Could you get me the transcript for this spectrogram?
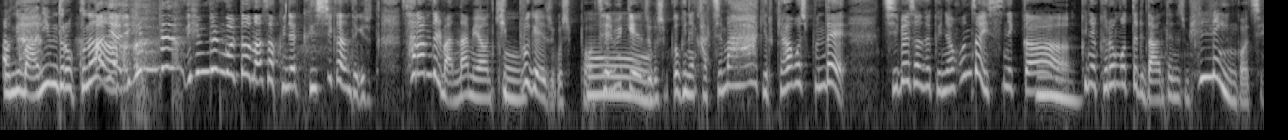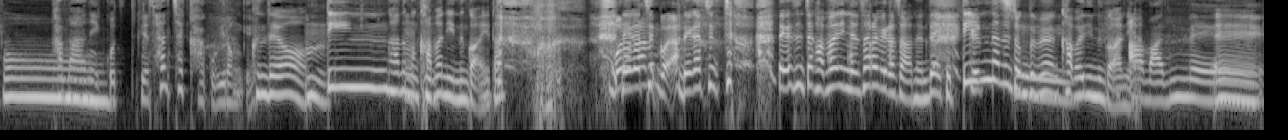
언니 많이 힘들었구나. 아니 아니 힘든 힘든 걸 떠나서 그냥 그 시간은 되게 좋다. 사람들 만나면 기쁘게 해주고 싶어, 어. 재밌게 해주고 싶고 그냥 같이 막 이렇게 하고 싶은데 집에서는 그냥 혼자 있으니까 그냥 그런 것들이 나한테는 좀 힐링인 거지. 어. 가만히 있고 그냥 산책하고 이런 게. 근데요, 음. 띵 하는 건 가만히 있는 거 아니다. 뭐라고 하는 진- 거야? 내가 진짜 내가 진짜 가만히 있는 사람이라서 아는데 그띵 그치. 정도면 가만히 있는 거 아니야. 아 맞네. 예,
